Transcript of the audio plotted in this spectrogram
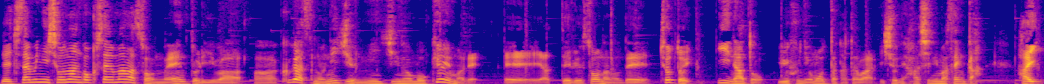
で、ちなみに湘南国際マラソンのエントリーは、あ9月の22日の木曜日まで、えー、やってるそうなので、ちょっといいなというふうに思った方は一緒に走りませんか？はい。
